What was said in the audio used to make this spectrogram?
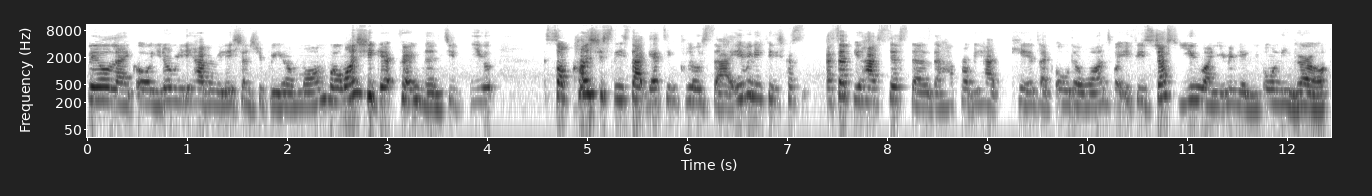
feel like oh you don't really have a relationship with your mom, but once you get pregnant, you you subconsciously start getting closer. Even if it's because except you have sisters that have probably had kids like older ones, but if it's just you and you maybe the only girl,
